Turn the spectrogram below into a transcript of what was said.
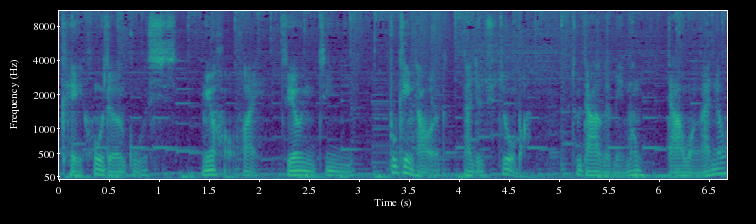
可以获得的果实，没有好坏，只有你自己 booking 好了，那就去做吧。祝大家有个美梦，大家晚安喽。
